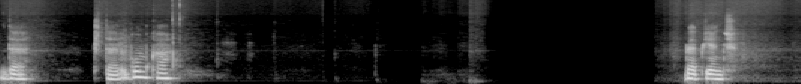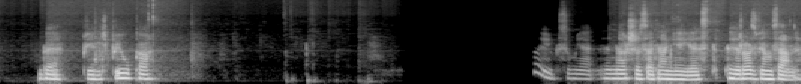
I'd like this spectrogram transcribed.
D4 gumka. B5, B5 piłka. No i w sumie nasze zadanie jest rozwiązane.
